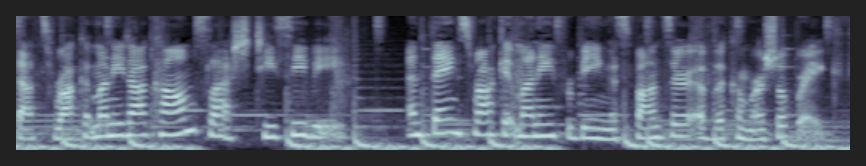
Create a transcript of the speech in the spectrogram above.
That's rocketmoney.com slash TCB. And thanks, Rocket Money, for being a sponsor of the commercial break.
